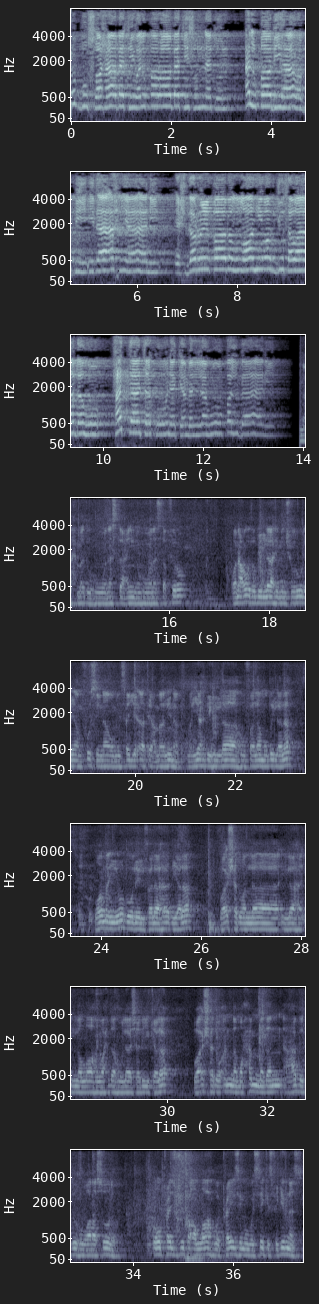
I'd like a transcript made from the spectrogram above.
حب الصحابة والقرابة سنة. ألقى بها ربي إذا أحياني. احذر عقاب الله وارج ثوابه حتى تكون كمن له قلبان. نحمده ونستعينه ونستغفره ونعوذ بالله من شرور أنفسنا ومن سيئات أعمالنا. من يهده الله فلا مضل له ومن يضلل فلا هادي له واشهد ان لا اله الا الله وحده لا شريك له واشهد ان محمدا عبده ورسوله. All praise due to Allah. We praise him and we seek his forgiveness.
